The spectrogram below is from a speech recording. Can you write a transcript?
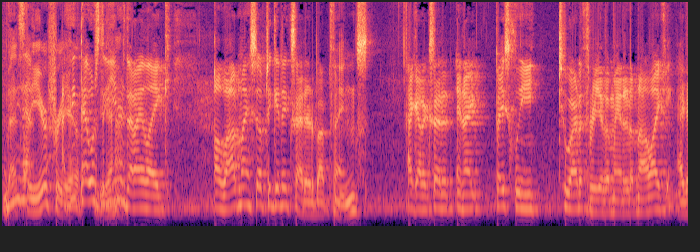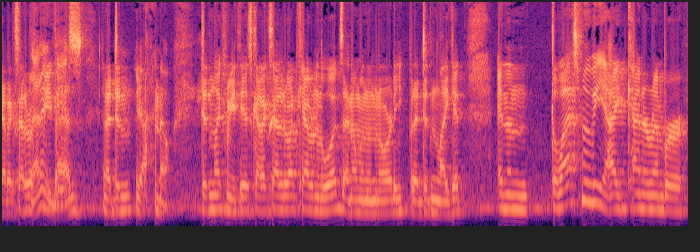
That's the year for you. I think that was the Yeah. year that I like allowed myself to get excited about things. I got excited, and I basically two out of three of them I ended up not liking. I got excited about That ain't Prometheus, and I didn't. Yeah, I know, didn't like Prometheus. Got excited about Cabin in the Woods. I know I'm in the minority, but I didn't like it. And then the last movie, I kind of remember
